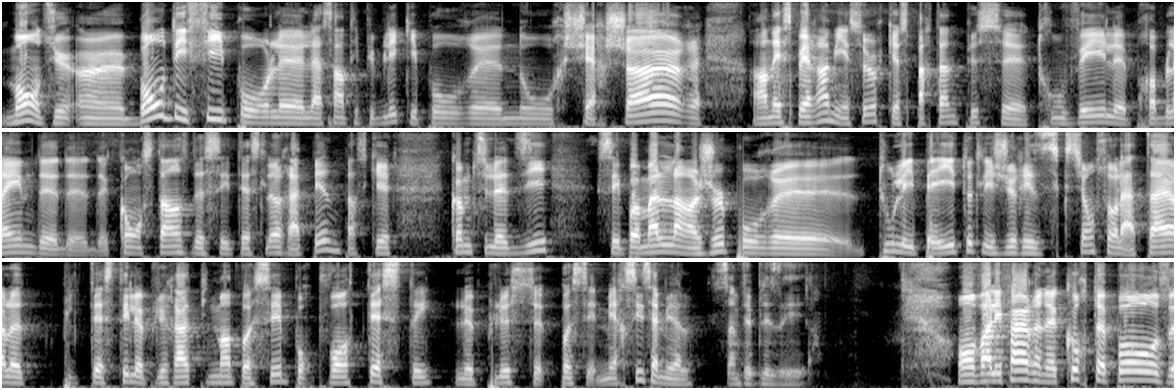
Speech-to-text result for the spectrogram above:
Mon Dieu, un bon défi pour la santé publique et pour euh, nos chercheurs, en espérant bien sûr que Spartan puisse euh, trouver le problème de, constance de ces tests-là rapides, parce que, comme tu l'as dit, c'est pas mal l'enjeu pour euh, tous les pays, toutes les juridictions sur la Terre, là, tester le plus rapidement possible pour pouvoir tester le plus possible. Merci Samuel. Ça me fait plaisir. On va aller faire une courte pause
